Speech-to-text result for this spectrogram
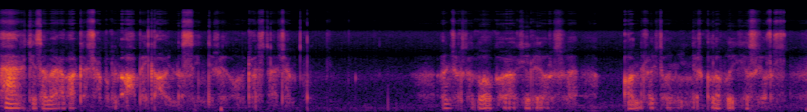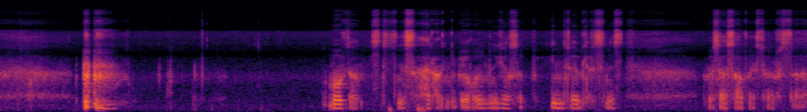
Herkese merhaba arkadaşlar. Bugün APK oyunu nasıl indirilir onu göstereceğim. Öncelikle Google'a geliyoruz ve Android oyunu indir kılavuzu yazıyoruz. Buradan istediğiniz herhangi bir oyunu yazıp indirebilirsiniz. Mesela Subway Surfers'ta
